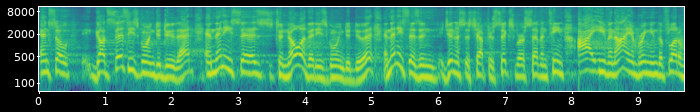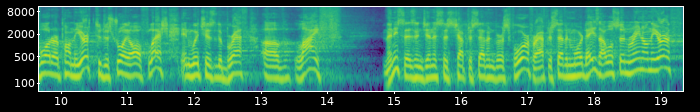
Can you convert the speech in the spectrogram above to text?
And so God says he's going to do that. And then he says to Noah that he's going to do it. And then he says in Genesis chapter 6, verse 17, I, even I, am bringing the flood of water upon the earth to destroy all flesh, in which is the breath of life. And then he says in Genesis chapter 7, verse 4, For after seven more days I will send rain on the earth,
